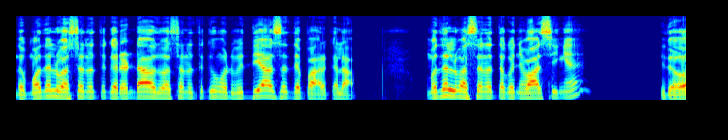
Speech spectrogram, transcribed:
இந்த முதல் வசனத்துக்கு ரெண்டாவது வசனத்துக்கும் ஒரு வித்தியாசத்தை பார்க்கலாம். முதல் வசனத்தை கொஞ்சம் வாசிங்க. இதோ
